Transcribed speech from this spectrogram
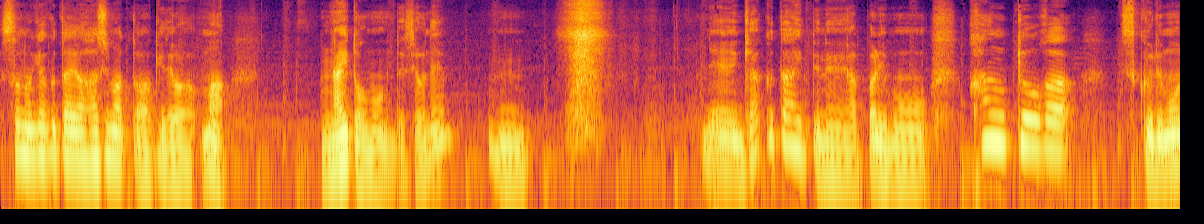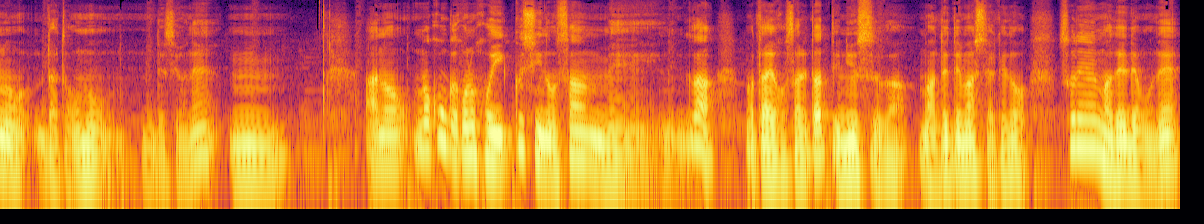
その虐待が始まったわけではまあないと思うんですよね。うんで虐待ってねやっぱりもう環境が作るものだと思うんですよね。うんあのまあ、今回この保育士の3名が、逮捕されたっていうニュースが、まあ、出てましたけどそれまででもね、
